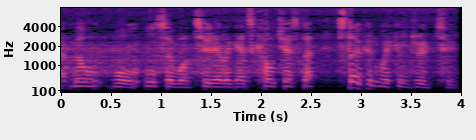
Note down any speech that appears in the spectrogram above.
Uh, Millwall also won 2 0 against Colchester. Stoke and Wycombe drew 2 2.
